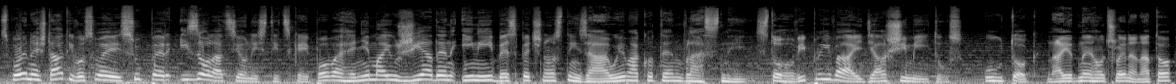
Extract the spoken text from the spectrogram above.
Spojené štáty vo svojej super izolacionistickej povahe nemajú žiaden iný bezpečnostný záujem ako ten vlastný. Z toho vyplýva aj ďalší mýtus. Útok na jedného člena NATO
